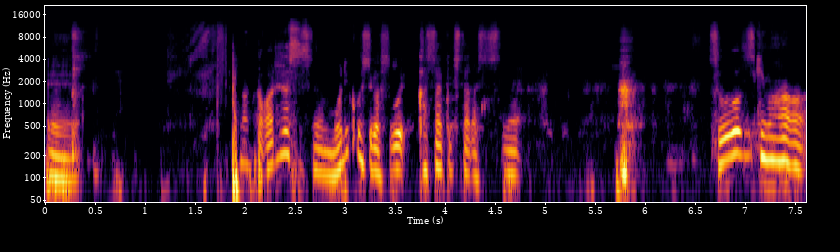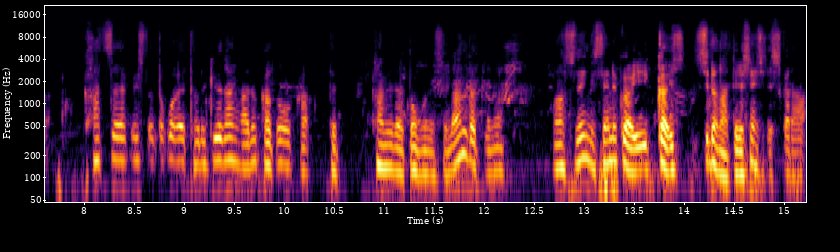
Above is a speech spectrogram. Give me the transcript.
えー、なんかあれらしいですね、森越がすごい活躍したらしいですね。正直まあ、活躍したところで取る球団があるかどうかって感じだと思うんですよ。なんだってね、まあすでに戦力は1回白になってる選手ですから、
